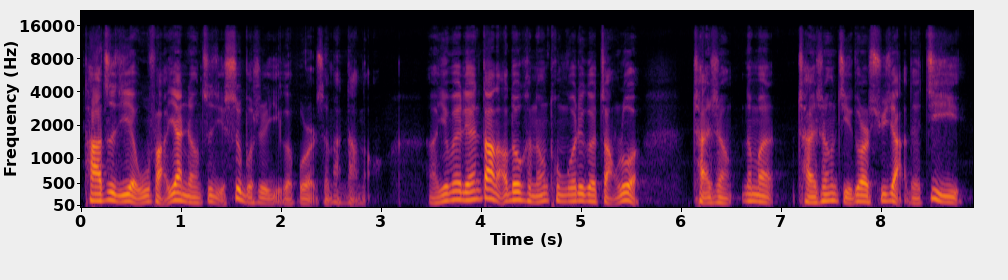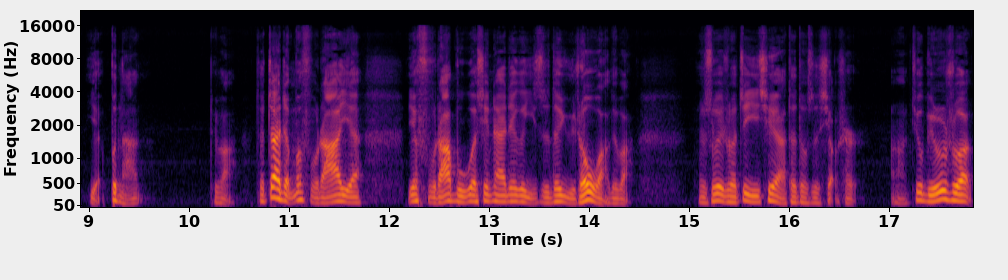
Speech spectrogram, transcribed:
他自己也无法验证自己是不是一个波尔兹曼大脑。啊，因为连大脑都可能通过这个掌络产生，那么产生几段虚假的记忆也不难，对吧？它再怎么复杂也也复杂不过现在这个已知的宇宙啊，对吧？所以说这一切啊，它都是小事儿啊。就比如说，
